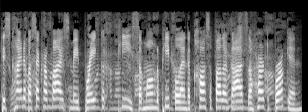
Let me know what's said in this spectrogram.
This kind of a sacrifice may break peace among the people and cause Father God's heart broken.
